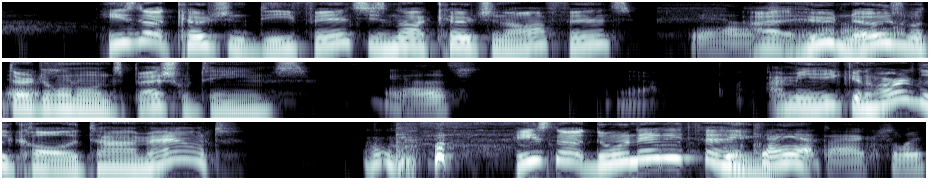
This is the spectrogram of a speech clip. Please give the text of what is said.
He's not coaching defense. He's not coaching offense. yeah, I, who knows he what they're doing on special teams? Yeah, that's I mean, he can hardly call a timeout. He's not doing anything. he can't actually.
